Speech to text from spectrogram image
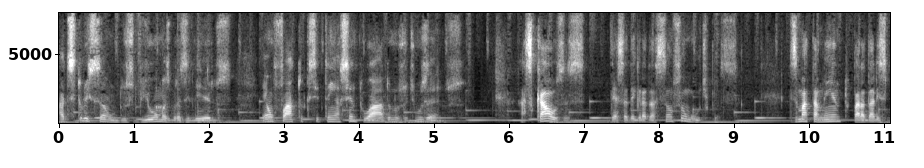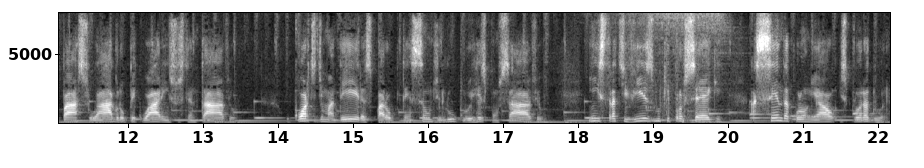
A destruição dos biomas brasileiros é um fato que se tem acentuado nos últimos anos. As causas dessa degradação são múltiplas: desmatamento para dar espaço à agropecuária insustentável, o corte de madeiras para obtenção de lucro irresponsável e extrativismo que prossegue a senda colonial exploradora.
